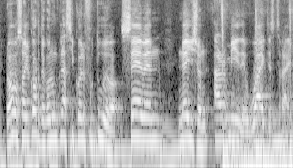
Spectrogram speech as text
Nos vamos al corte con un clásico del futuro, Seven Nation Army de White Stripe.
